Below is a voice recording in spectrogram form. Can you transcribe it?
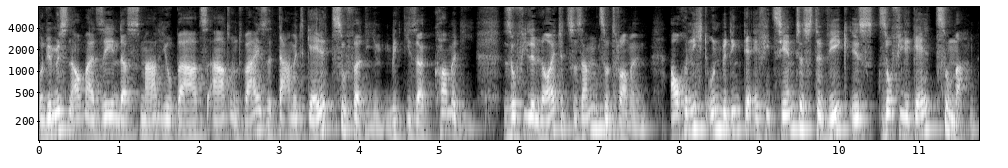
Und wir müssen auch mal sehen, dass Mario Barths Art und Weise, damit Geld zu verdienen, mit dieser Comedy, so viele Leute zusammenzutrommeln, auch nicht unbedingt der effizienteste Weg ist, so viel Geld zu machen.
